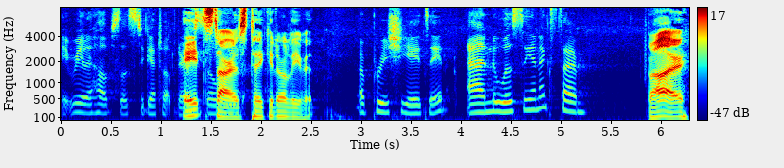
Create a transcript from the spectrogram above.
it really helps us to get up there. eight So stars take it or leave it Appreciate it, and we'll see you next time. bye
